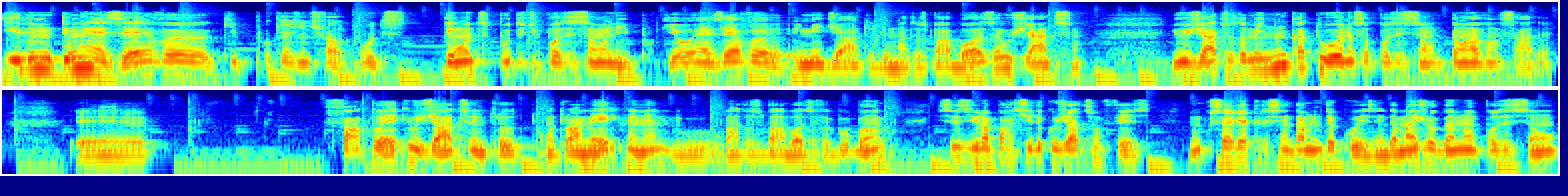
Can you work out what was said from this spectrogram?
E ele não tem um reserva que, que a gente fala, putz, tem uma disputa de posição ali, porque o reserva imediato do Matheus Barbosa é o Jadson. E o Jadson também nunca atuou nessa posição tão avançada. É... Fato é que o Jadson entrou contra o América, né? O Matheus Barbosa foi pro banco. Vocês viram a partida que o Jadson fez. Não consegue acrescentar muita coisa, ainda mais jogando numa posição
